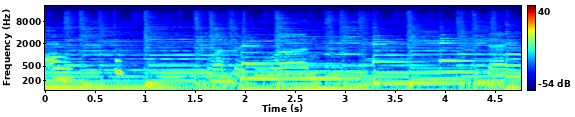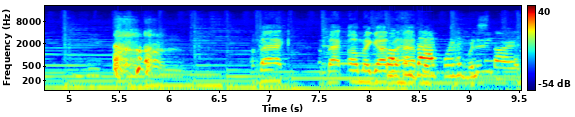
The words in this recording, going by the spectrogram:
And 131 technical. I'm back. I'm back. Oh my god, what welcome happened? back. Where did Where we did- start?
